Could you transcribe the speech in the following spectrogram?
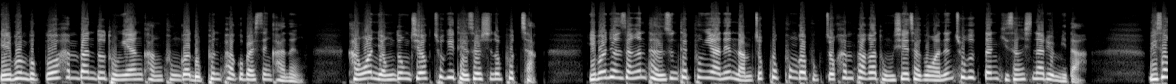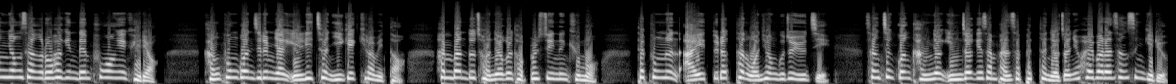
일본 북부 한반도 동해안 강풍과 높은 파고 발생 가능, 강원 영동 지역 초기 대설 신호 포착. 이번 현상은 단순 태풍이 아닌 남쪽 폭풍과 북쪽 한파가 동시에 작용하는 초극단 기상 시나리오입니다. 위성 영상으로 확인된 풍엉의 괴력, 강풍 권지름 약 1, 2,200km, 한반도 전역을 덮을 수 있는 규모, 태풍은 아이 뚜렷한 원형 구조 유지, 상층권 강력 인적외산 반사 패턴 여전히 활발한 상승 기류,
